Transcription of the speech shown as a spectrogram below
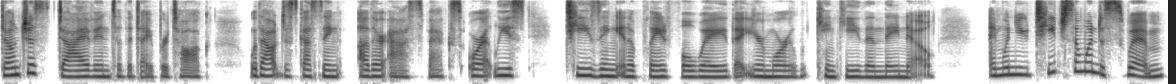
Don't just dive into the diaper talk without discussing other aspects or at least teasing in a playful way that you're more kinky than they know. And when you teach someone to swim,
